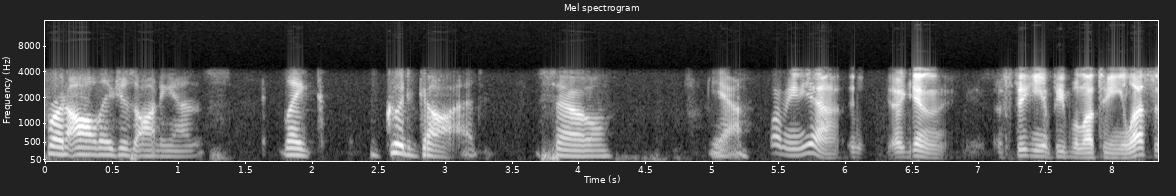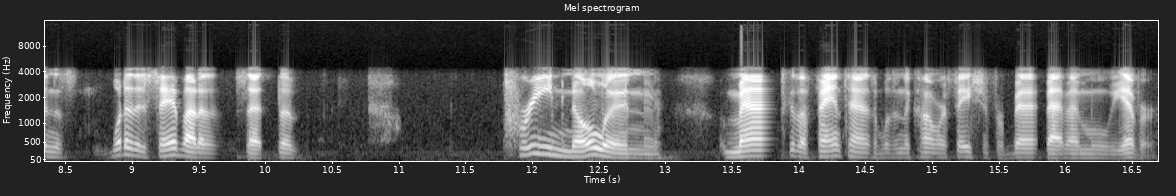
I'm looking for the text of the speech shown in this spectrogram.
for an all ages audience. Like, good God. So, yeah. Well, I mean, yeah. Uh, again, speaking of people not taking lessons, what did they say about it? Is that the pre-Nolan Mask of the Phantasm was in the conversation for best Batman movie ever,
